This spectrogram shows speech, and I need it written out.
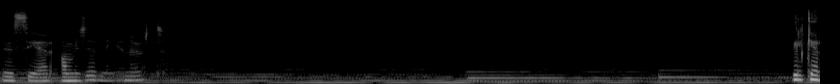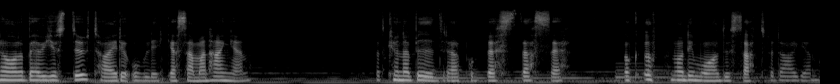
Hur ser omgivningen ut? Vilken roll behöver just du ta i de olika sammanhangen? För att kunna bidra på bästa sätt och uppnå de mål du satt för dagen.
